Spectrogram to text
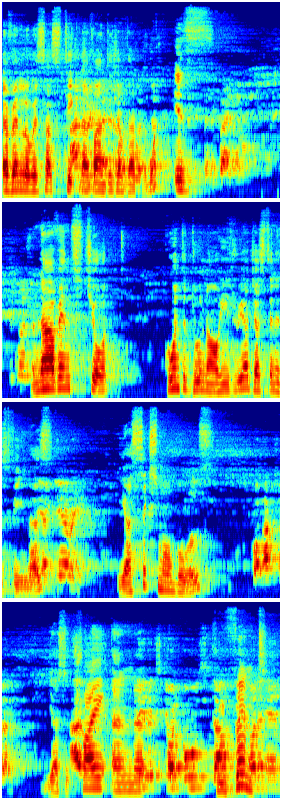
Evin Lewis has taken advantage of that. What is Navin Stewart going to do now? He's readjusting his fielders. He has six more balls. for action. He has to try and uh, Stewart goes down prevent to the other end.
